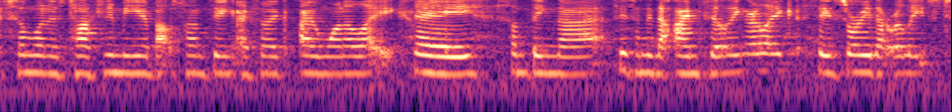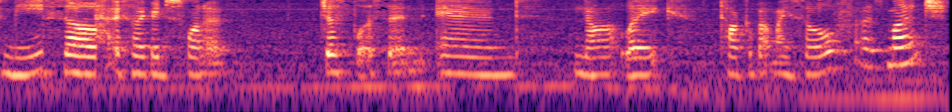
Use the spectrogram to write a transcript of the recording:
if someone is talking to me about something, I feel like I want to like say something that say something that I'm feeling or like say a story that relates to me. So I feel like I just want to just listen and not like talk about myself as much.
